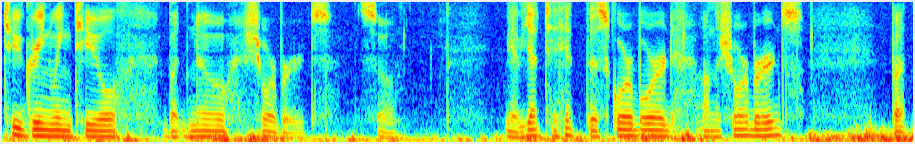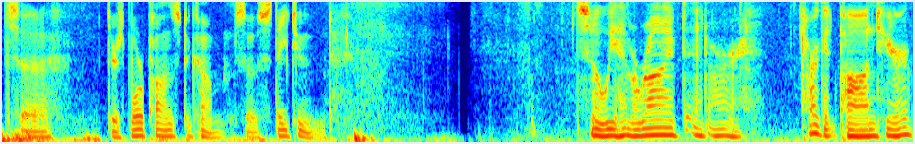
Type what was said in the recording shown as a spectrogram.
two green winged teal, but no shorebirds. So we have yet to hit the scoreboard on the shorebirds but uh, there's more ponds to come, so stay tuned. So we have arrived at our target pond here.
